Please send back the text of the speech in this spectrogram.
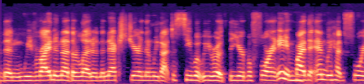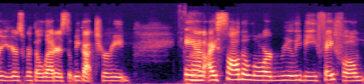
then we'd write another letter the next year and then we got to see what we wrote the year before. And anyway, mm-hmm. by the end we had four years worth of letters that we got to read. And i saw the lord really be faithful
